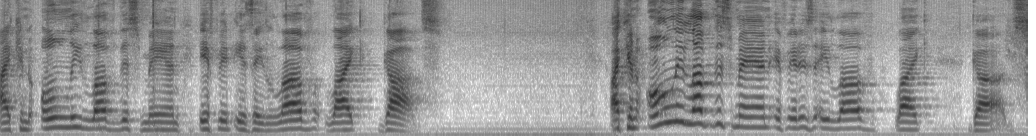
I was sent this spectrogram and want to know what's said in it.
I can only love this man if it is a love like God's. I can only love this man if it is a love like God's.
